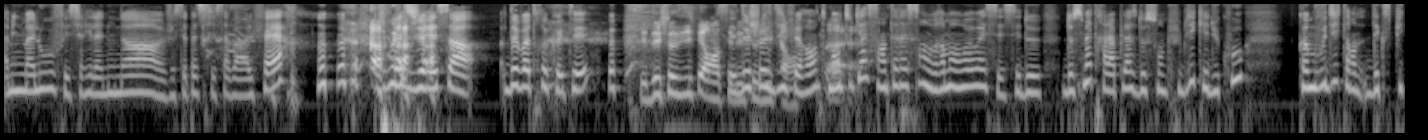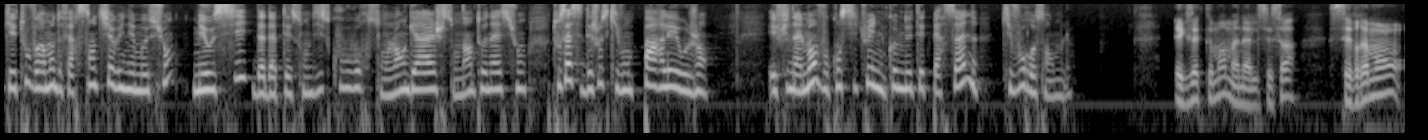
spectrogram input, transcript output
Amin Malouf et Cyril Hanouna, je sais pas si ça va le faire. je vous laisse gérer ça de votre côté. C'est deux choses différentes. C'est deux, choses différentes. Mais en tout cas, c'est intéressant, vraiment, ouais, ouais, c'est de, de se mettre à la place de son public et du coup, comme vous dites, hein, d'expliquer tout, vraiment de faire sentir une émotion, mais aussi d'adapter son discours, son langage, son intonation. Tout ça, c'est des choses qui vont parler aux gens. Et finalement, vous constituez une communauté de personnes qui vous ressemblent. Exactement, Manal, c'est ça. c'est vraiment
